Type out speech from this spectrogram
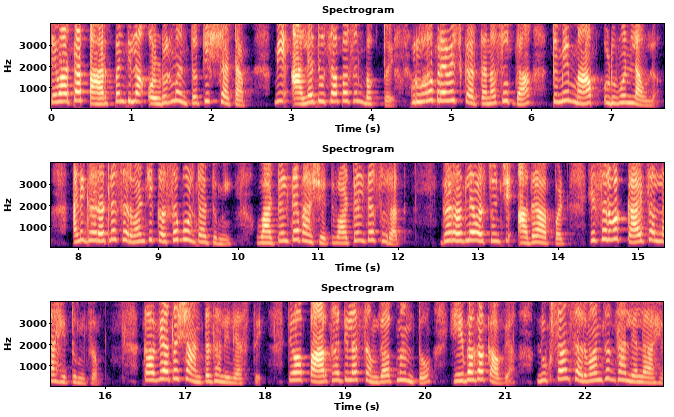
तेव्हा आता पार्थ पण तिला ओरडून म्हणतो की शटाप मी आल्या दिवसापासून बघतोय. गृहप्रवेश करताना सुद्धा तुम्ही माप उडवून लावलं. आणि घरातल्या सर्वांची कसं बोलताय तुम्ही? वाटेल त्या भाषेत वाटेल त्या सुरात. घरातल्या वस्तूंची आदळआपट हे सर्व काय चाललं आहे तुमचं? काव्य आता शांत झालेली असते. तेव्हा पार्थ हा तिला समजावत म्हणतो हे बघा काव्या नुकसान सर्वांचंच झालेलं आहे.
